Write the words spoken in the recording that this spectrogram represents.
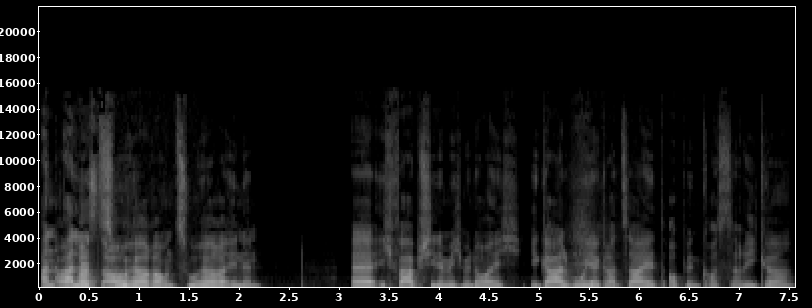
an Aber alle passt auch. Zuhörer und ZuhörerInnen. Äh, ich verabschiede mich mit euch, egal wo ihr gerade seid, ob in Costa Rica,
